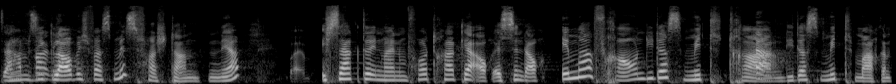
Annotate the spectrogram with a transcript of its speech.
da haben Sie, glaube ich, was missverstanden. Ja? Ich sagte in meinem Vortrag ja auch, es sind auch immer Frauen, die das mittragen, ja. die das mitmachen.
